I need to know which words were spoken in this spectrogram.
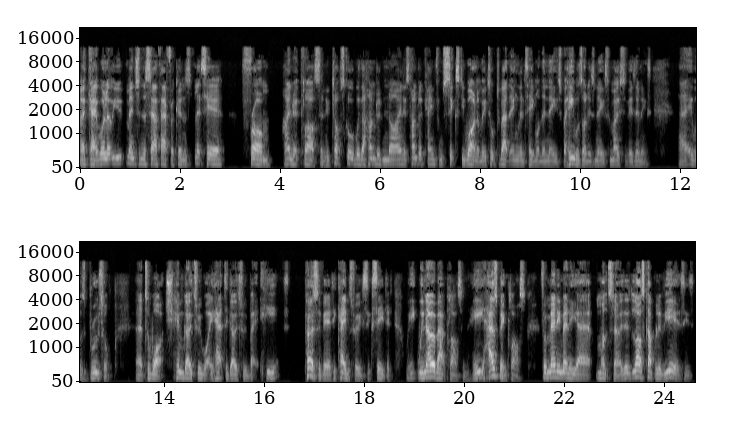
Okay, well, look, you mentioned the South Africans. Let's hear from Heinrich Klaasen, who top scored with 109. His 100 came from 61, and we talked about the England team on their knees, but he was on his knees for most of his innings. Uh, it was brutal uh, to watch him go through what he had to go through, but he persevered, he came through, he succeeded. We we know about Klaasen. He has been class for many, many uh, months now. The last couple of years, he's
